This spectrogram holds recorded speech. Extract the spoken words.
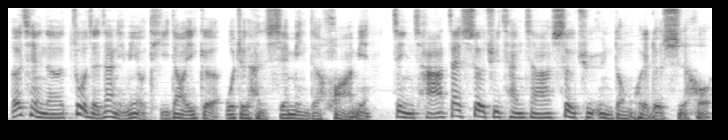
而且呢，作者在里面有提到一个我觉得很鲜明的画面：警察在社区参加社区运动会的时候，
